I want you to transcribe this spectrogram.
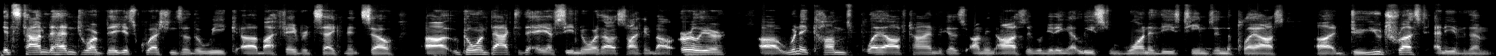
it's time to head into our biggest questions of the week, uh, my favorite segment. So uh, going back to the AFC North, I was talking about earlier. Uh, when it comes playoff time, because I mean, honestly, we're getting at least one of these teams in the playoffs. Uh, do you trust any of them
